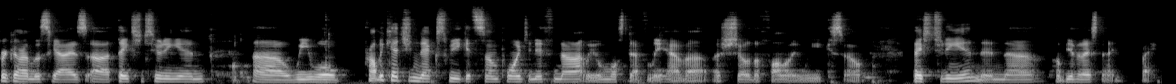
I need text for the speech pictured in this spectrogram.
regardless, guys, uh, thanks for tuning in. Uh, we will probably catch you next week at some point, and if not, we will most definitely have a, a show the following week. So thanks for tuning in, and uh, hope you have a nice night. Bye.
